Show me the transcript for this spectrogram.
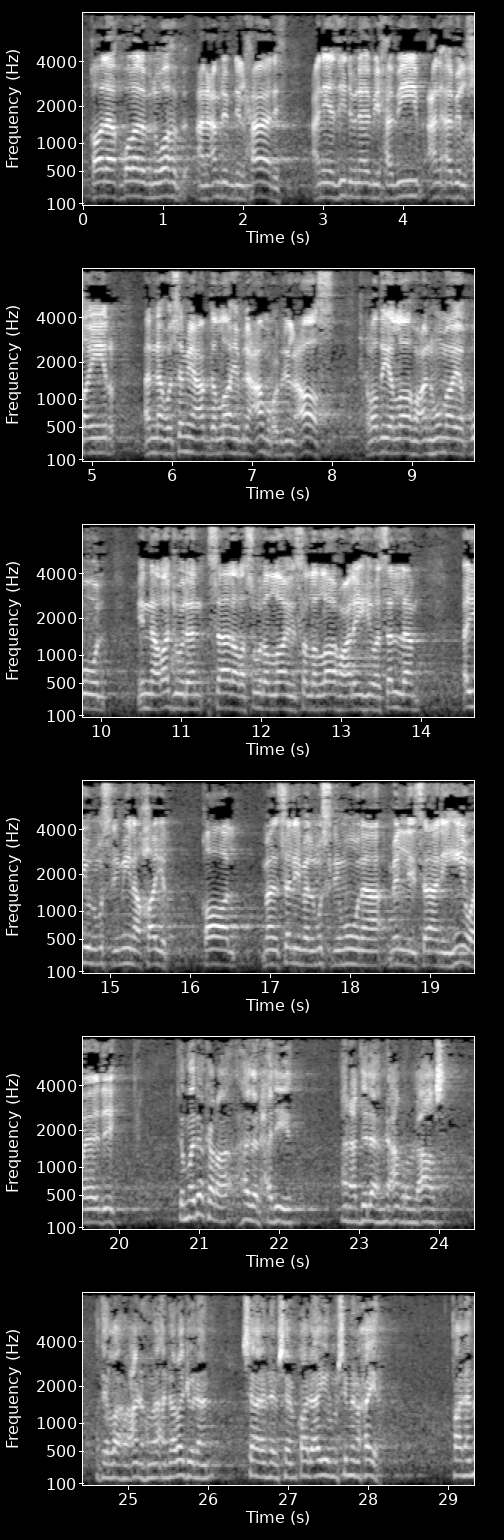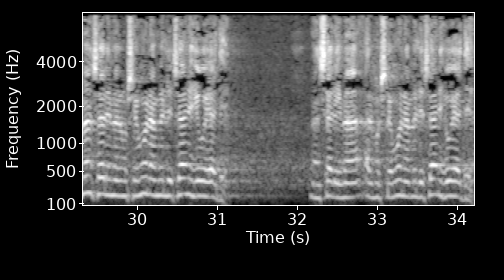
قال أخبرنا ابن وهب عن عمرو بن الحارث عن يزيد بن أبي حبيب عن أبي الخير أنه سمع عبد الله بن عمرو بن العاص رضي الله عنهما يقول إن رجلا سأل رسول الله صلى الله عليه وسلم أي المسلمين خير؟ قال من سلم المسلمون من لسانه ويده. ثم ذكر هذا الحديث عن عبد الله بن عمرو بن العاص رضي الله عنهما أن رجلا سأل النبي صلى الله عليه وسلم قال أي المسلمين خير؟ قال من سلم المسلمون من لسانه ويده. من سلم المسلمون من لسانه ويده.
